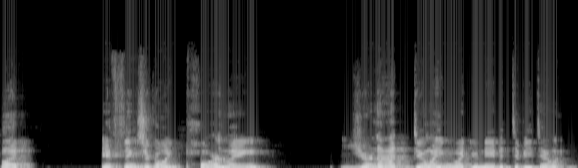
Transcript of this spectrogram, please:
But if things are going poorly you're not doing what you needed to be doing.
